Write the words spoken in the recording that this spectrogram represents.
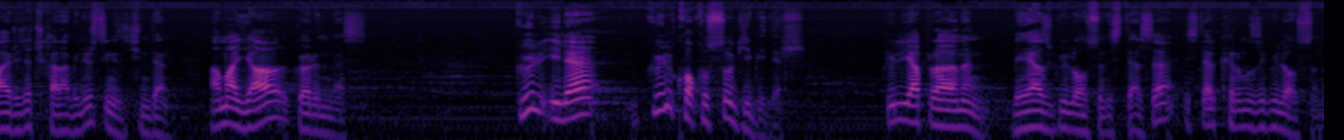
Ayrıca çıkarabilirsiniz içinden. Ama yağ görünmez. Gül ile gül kokusu gibidir. Gül yaprağının beyaz gül olsun isterse, ister kırmızı gül olsun.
